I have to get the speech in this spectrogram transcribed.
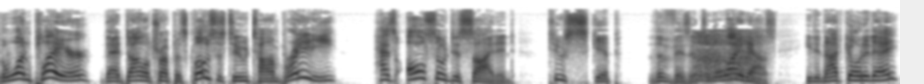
the one player that Donald Trump is closest to, Tom Brady, has also decided to skip the visit to the White House. He did not go today.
